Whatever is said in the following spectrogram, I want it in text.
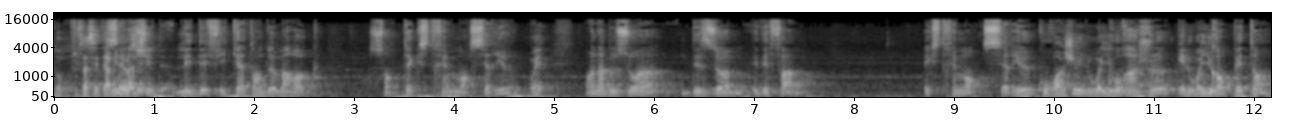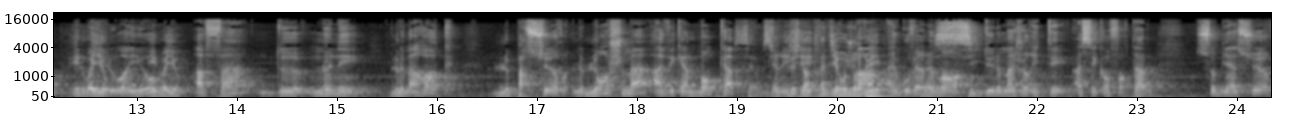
Donc tout ça, c'est terminé aussi Rachid, les défis qui attendent le Maroc sont extrêmement sérieux. Oui. On a besoin des hommes et des femmes extrêmement sérieux, Courageux et loyaux. courageux, Et loyaux. compétent Et loyaux. loyaux, Et loyaux. afin de mener le, Maroc Le par- sur le, le- bon chemin avec un bon cap dirigé en train de dire aujourd'hui, un gouvernement si- d'une majorité assez confortable, sauf bien sûr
